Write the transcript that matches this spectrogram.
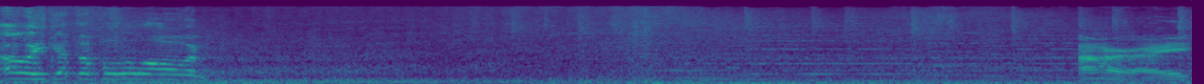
Oh, he got the ball on. All right.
